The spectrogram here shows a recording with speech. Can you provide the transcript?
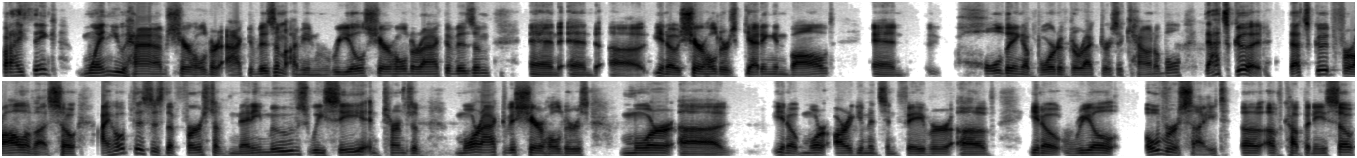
But I think when you have shareholder activism, I mean real shareholder activism, and and uh, you know shareholders getting involved and uh, holding a board of directors accountable, that's good. That's good for all of us. So I hope this is the first of many moves we see in terms of more activist shareholders, more uh, you know more arguments in favor of you know real oversight of, of, companies. So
